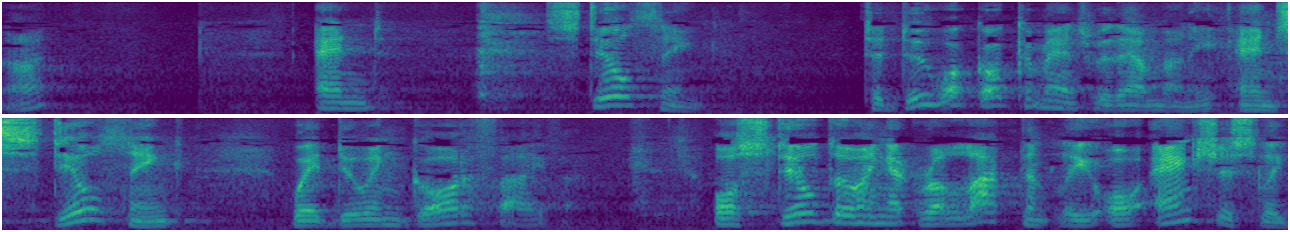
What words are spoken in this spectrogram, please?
Right? And still think to do what God commands with our money and still think we're doing God a favour. Or still doing it reluctantly or anxiously.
